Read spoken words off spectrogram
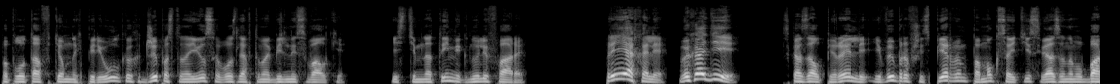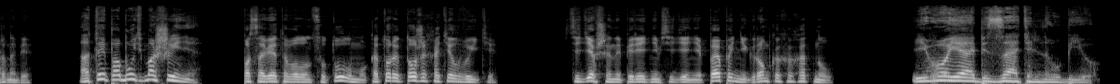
Поплутав в темных переулках, джип остановился возле автомобильной свалки. Из темноты мигнули фары. «Приехали! Выходи!» – сказал Пирелли и, выбравшись первым, помог сойти связанному Барнаби. «А ты побудь в машине!» – посоветовал он Сутулому, который тоже хотел выйти. Сидевший на переднем сиденье Пеппа негромко хохотнул. «Его я обязательно убью!»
